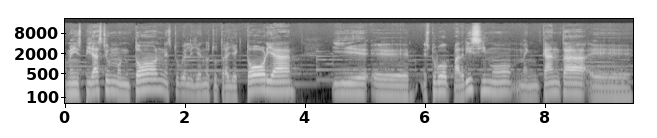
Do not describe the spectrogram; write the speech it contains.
Me inspiraste un montón, estuve leyendo tu trayectoria y eh, estuvo padrísimo, me encanta eh,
